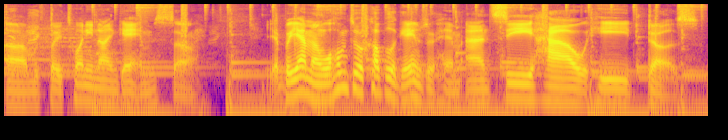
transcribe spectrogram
Um, we've played 29 games, so yeah. But yeah, man, we'll hop into a couple of games with him and see how he does.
